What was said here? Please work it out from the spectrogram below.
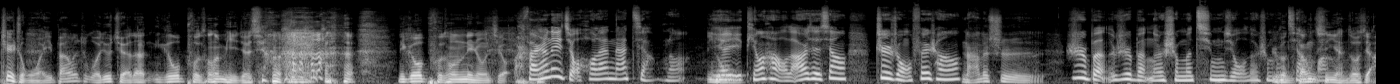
这种我一般我就觉得你给我普通的米就行，你给我普通的那种酒，反正那酒后来拿奖了，也也挺好的。而且像这种非常拿的是日本日本的什么清酒的什么奖钢琴，演奏奖，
